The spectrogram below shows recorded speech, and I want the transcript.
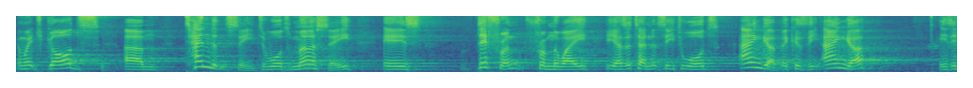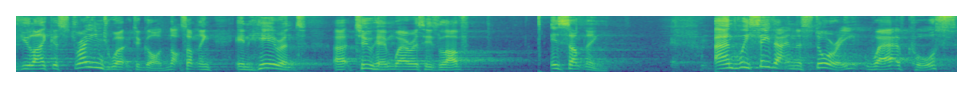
in which God's um, tendency towards mercy is different from the way he has a tendency towards anger, because the anger is, if you like, a strange work to God, not something inherent uh, to him, whereas his love is something. And we see that in the story where, of course,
